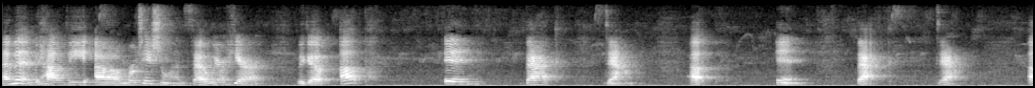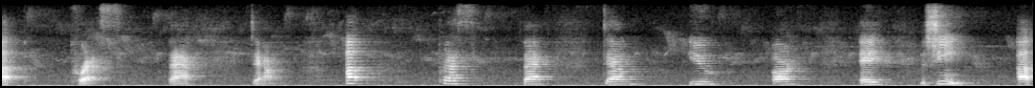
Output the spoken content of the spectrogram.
And then we have the um, rotation one. So we're here. We go up, in, back, down. Up, in, back, down. Up, press, back, down. Up, press, back, down. You are a machine. Up,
